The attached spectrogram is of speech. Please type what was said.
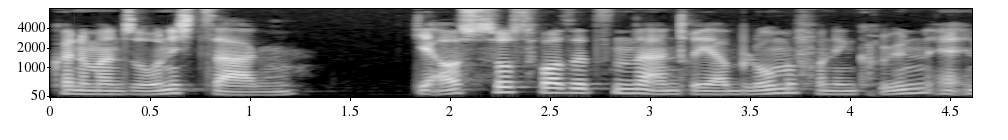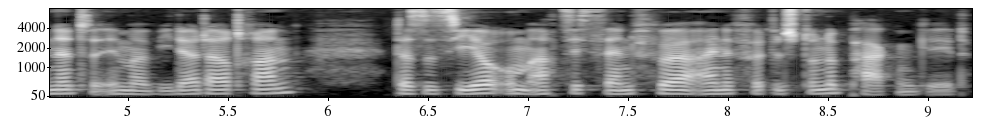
könne man so nicht sagen. Die Ausschussvorsitzende Andrea Blome von den Grünen erinnerte immer wieder daran, dass es hier um 80 Cent für eine Viertelstunde Parken geht.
